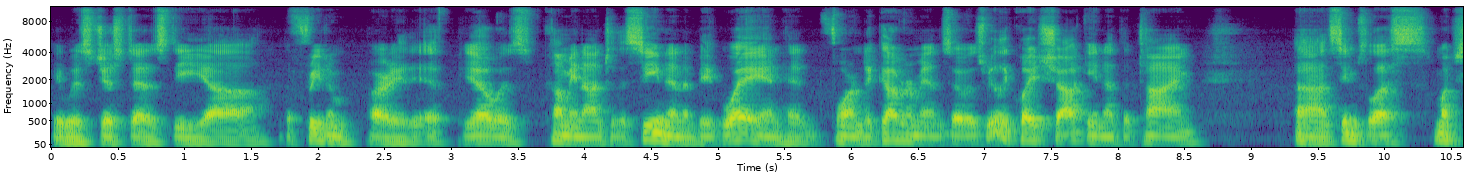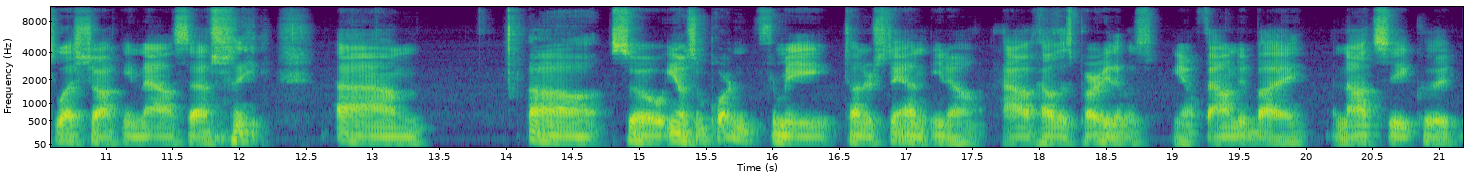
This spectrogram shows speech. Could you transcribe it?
it was just as the uh, the Freedom Party, the FPO, was coming onto the scene in a big way and had formed a government. So it was really quite shocking at the time. Uh, seems less, much less shocking now, sadly. Um, uh, so you know, it's important for me to understand, you know, how how this party that was you know founded by a Nazi could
